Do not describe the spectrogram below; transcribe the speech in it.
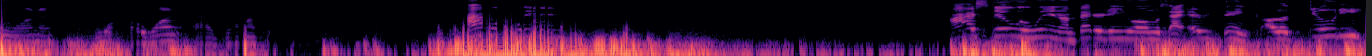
1 or 1 out of uh, Jeremiah 6? I will win. I still will win. I'm better than you almost at everything. Call of Duty.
